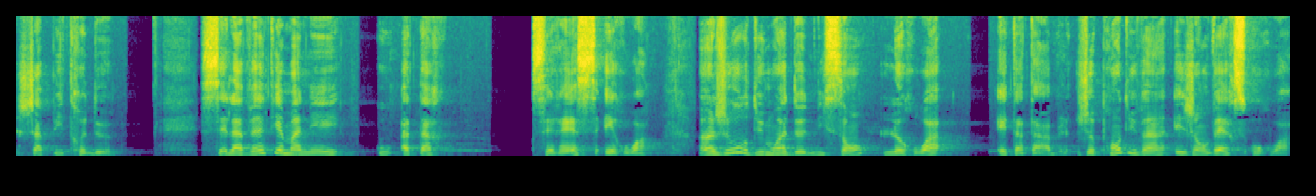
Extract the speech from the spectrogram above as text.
chapitre 2. C'est la vingtième année où Atarxérès est roi. Un jour du mois de Nissan, le roi est à table. Je prends du vin et j'en verse au roi.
